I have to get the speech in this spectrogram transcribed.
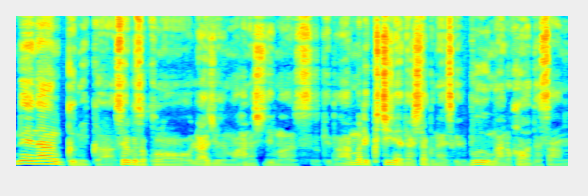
で、何組か、それこそこのラジオでも話出ますけど、あんまり口には出したくないですけど、ブーマーの川田さん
